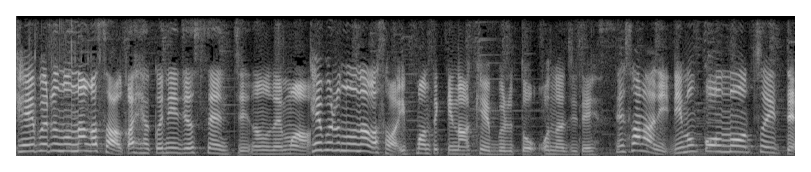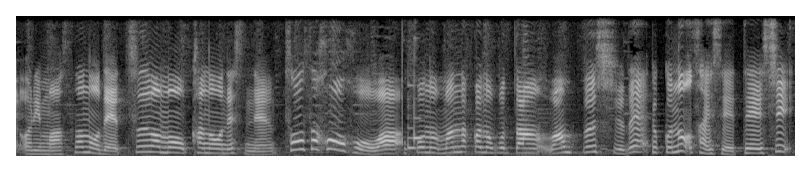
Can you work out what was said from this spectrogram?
ケーブルの長さが120センチなのでまあケーブルの長さは一般的なケーブルと同じです。でさらにリモコンもついております。なので通話も可能ですね。操作方法はここの真ん中のボタンワンプッシュで曲の再生停止。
